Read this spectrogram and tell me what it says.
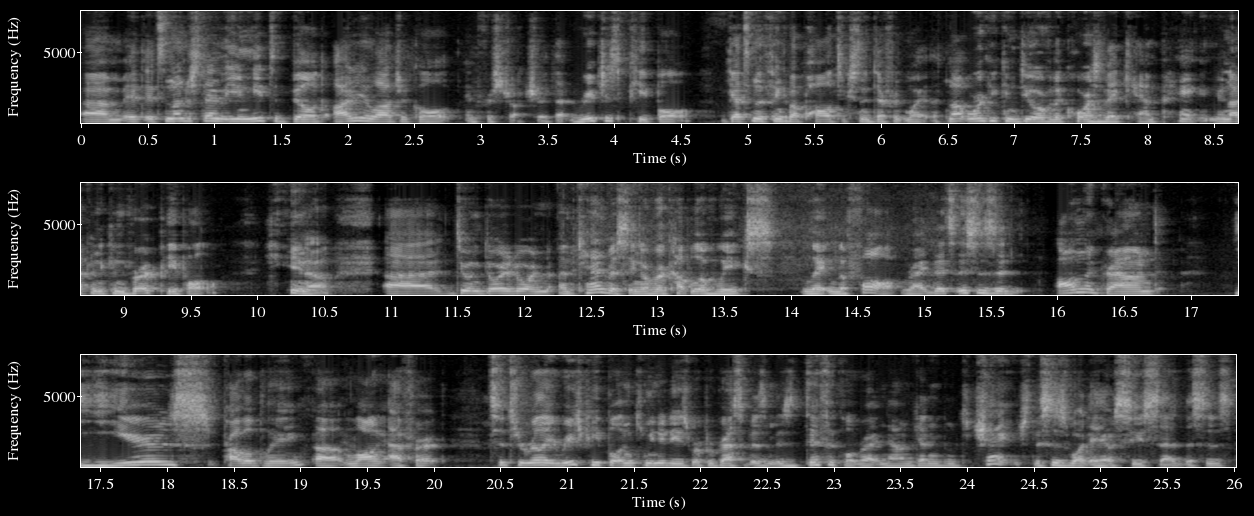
Um, it, it's an understanding that you need to build ideological infrastructure that reaches people, gets them to think about politics in a different way. That's not work you can do over the course of a campaign. You're not going to convert people, you know, uh, doing door to door canvassing over a couple of weeks late in the fall, right? This, this is an on the ground, years probably uh, long effort to, to really reach people in communities where progressivism is difficult right now and getting them to change. This is what AOC said. This is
